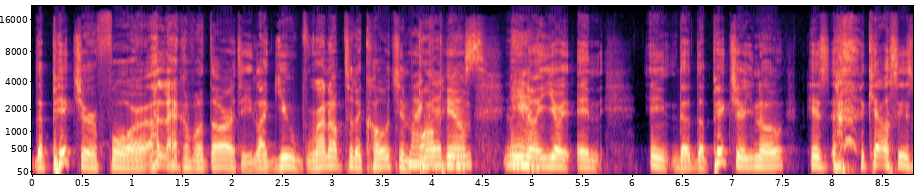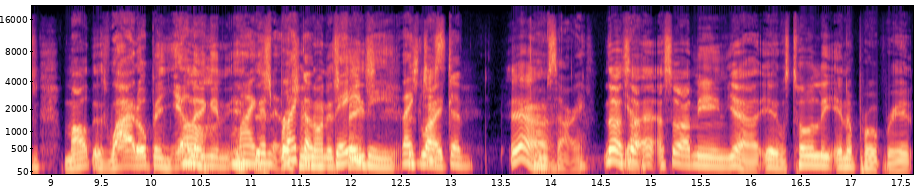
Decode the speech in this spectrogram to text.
the picture for a lack of authority. Like you run up to the coach and My bump goodness, him, you know, and you're in. In the the picture, you know, his Kelce's mouth is wide open, yelling, Oh, and the goodness, like expression on his baby, face. like it's just like a- Yeah, I'm sorry. No, so Yeah. uh, so I mean, yeah, it was totally inappropriate,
